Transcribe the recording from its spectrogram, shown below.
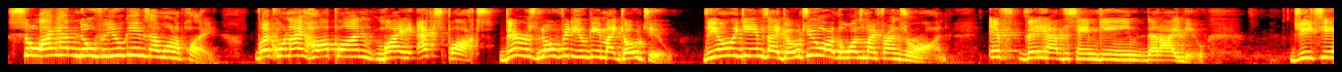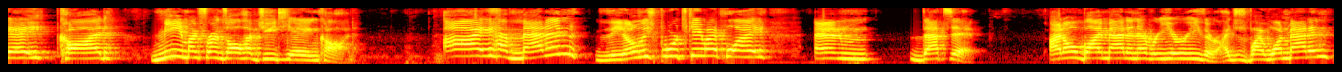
So I have no video games I want to play. Like when I hop on my Xbox, there is no video game I go to. The only games I go to are the ones my friends are on if they have the same game that I do. GTA, COD, me and my friends all have GTA and COD. I have Madden, the only sports game I play, and that's it. I don't buy Madden every year either. I just buy one Madden.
